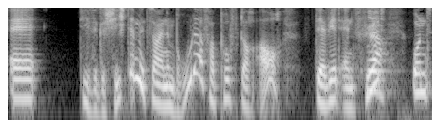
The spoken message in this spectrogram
Äh, diese Geschichte mit seinem Bruder verpufft doch auch. Der wird entführt Ja. und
